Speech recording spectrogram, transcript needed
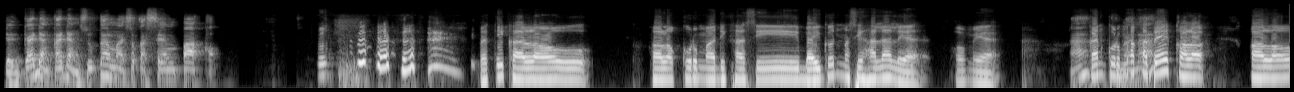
dan kadang-kadang suka masuk ke sempak. Berarti kalau kalau kurma dikasih baygon masih halal ya, Om ya? Hah? Kan kurma Gimana? katanya kalau kalau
